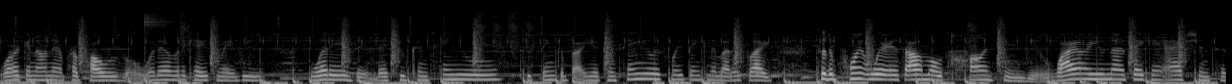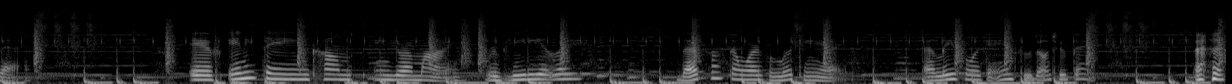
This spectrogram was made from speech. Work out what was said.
working on that proposal, whatever the case may be, what is it that you continue to think about? You're continuously thinking about. It's like to the point where it's almost haunting you. Why are you not taking action to that? If anything comes in your mind repeatedly, that's something worth looking at. At least looking into, don't you think?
